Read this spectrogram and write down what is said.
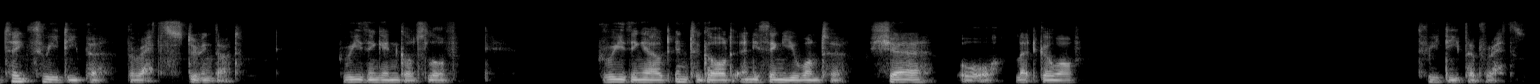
And take three deeper breaths doing that. Breathing in God's love. Breathing out into God anything you want to share or let go of. Three deeper breaths.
